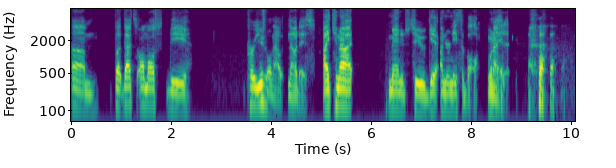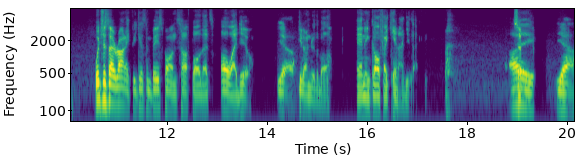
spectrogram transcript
Um, but that's almost the per usual now nowadays. I cannot manage to get underneath the ball when I hit it, which is ironic because in baseball and softball that's all I do. yeah. Get under the ball. And in golf I cannot do that. I yeah,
